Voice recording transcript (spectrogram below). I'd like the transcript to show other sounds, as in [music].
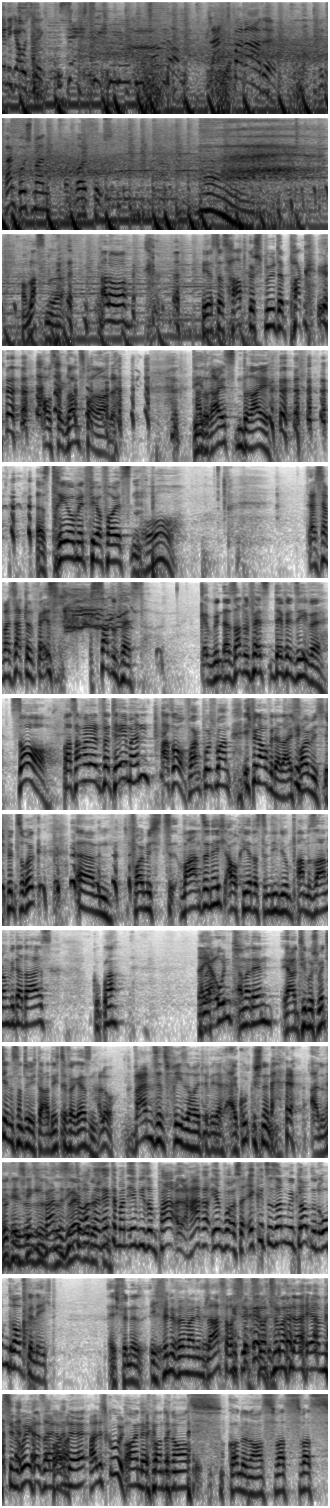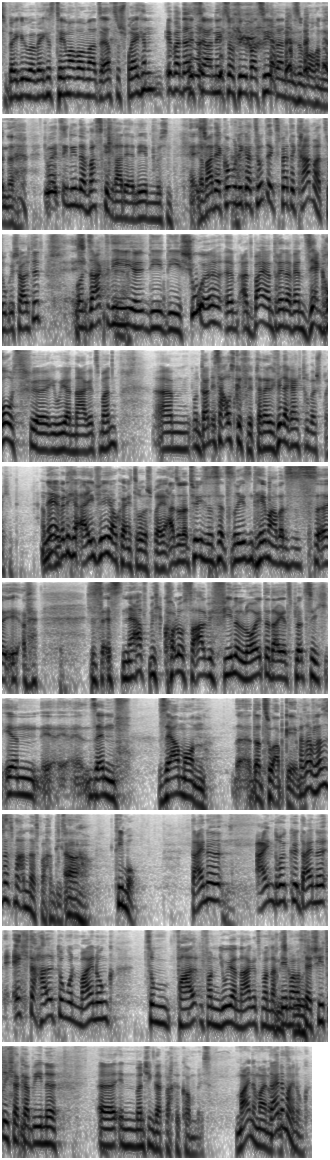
dir nicht ausdenken. 60 Minuten Volldampf. Glanzparade mit Frank Buschmann und Wolf Fuß. Warum lachst du da? [laughs] Hallo. Hier ist das hartgespülte Pack aus der Glanzparade. Die dreisten drei. Das Trio mit vier Fäusten. Das ist aber sattelfest. Sattelfest. Mit einer sattelfesten Defensive. So, was haben wir denn für Themen? Achso, Frank Buschmann. Ich bin auch wieder da. Ich freue mich. Ich bin zurück. Ähm, freue mich wahnsinnig. Auch hier, dass der Lilium Parmesanum wieder da ist. Guck mal. Naja, und? Haben wir den? Ja, und Timo Schmidtchen ist natürlich da, nicht zu vergessen. Hallo. Wahnsinnsfriese heute wieder. Ja, gut geschnitten. [laughs] Also Das wirklich. ist wirklich das Wahnsinn. das Sieht so aus, als hätte man irgendwie so ein paar Haare irgendwo aus der Ecke zusammengeklaubt und oben drauf gelegt. Ich finde, Ich finde, wenn man im Glashaus sitzt, [laughs] sollte man da eher ein bisschen ruhiger sein. Freunde, aber alles gut. Freunde, Kontenance, Kontenance. Was, was, welche, über welches Thema wollen wir als erstes sprechen? Über das- ist ja nicht so viel passiert an diesem Wochenende. Du hättest ihn in der Maske gerade erleben müssen. Da Ich- war der Kommunikationsexperte Kramer zugeschaltet und sagte, die, äh, die, die Schuhe äh, als Bayern-Trainer wären sehr groß für Julian Nagelsmann. Ähm, und dann ist er ausgeflippt. Hat er gesagt, Ich will da gar nicht drüber sprechen. Nee, will ich ja eigentlich will ich auch gar nicht drüber sprechen. Also natürlich ist es jetzt ein Riesenthema, aber das ist, äh, das, es nervt mich kolossal, wie viele Leute da jetzt plötzlich ihren, ihren Senf, Sermon äh, dazu abgeben. Pass auf, lass uns das mal anders machen diesmal. Ja. Timo, deine Eindrücke, deine echte Haltung und Meinung zum Verhalten von Julian Nagelsmann, nachdem er aus der Schiedsrichterkabine äh, in Mönchengladbach gekommen ist. Meine Meinung. Deine dazu. Meinung?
